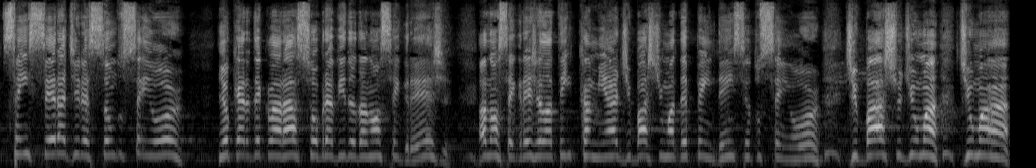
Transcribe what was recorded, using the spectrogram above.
sem ser a direção do Senhor. E eu quero declarar sobre a vida da nossa igreja. A nossa igreja ela tem que caminhar debaixo de uma dependência do Senhor, debaixo de uma de uma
